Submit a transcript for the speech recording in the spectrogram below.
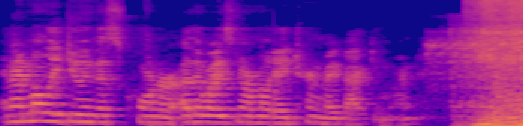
And I'm only doing this corner. Otherwise, normally I turn my vacuum on.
